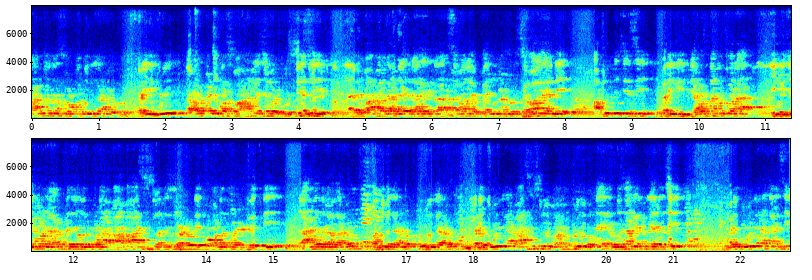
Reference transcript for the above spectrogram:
రామచంద్ర స్వామి గారు ఈ గుడి డెవలప్మెంట్ కోసం ఆలోచనలు కృషి చేసి మరి బాబా గారిని ఎలాగే శివాలయం పైన శివాలయాన్ని అభివృద్ధి చేసి మరి ఈ దేవస్థానం ద్వారా ఈ విజయవాడ నగర ప్రజలందరూ కూడా బాబా ఆశీస్సులు అందిస్తున్నటువంటి మహోన్నతమైనటువంటి వ్యక్తి రామేంద్రరావు గారు మంత్రులు గారు గురువు గారు. మరి గురువు గారు ఆశీస్సులు ఎప్పుడు ఉన్నాయి. రెండు సార్లు వచ్చి మరి గురువు కలిసి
